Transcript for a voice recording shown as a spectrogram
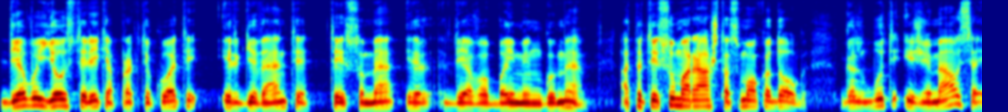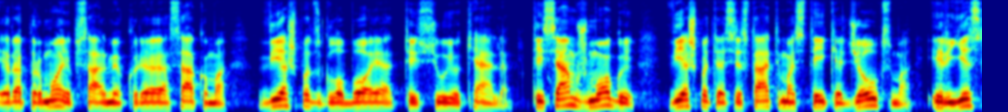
Dievui jausti reikia praktikuoti ir gyventi teisume ir dievo baimingume. Apie teisumą raštas moko daug. Galbūt įžymiausia yra pirmoji psalmė, kurioje sakoma viešpats globoja teisiųjų kelią. Teisiam žmogui viešpatės įstatymas teikia džiaugsmą ir jis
